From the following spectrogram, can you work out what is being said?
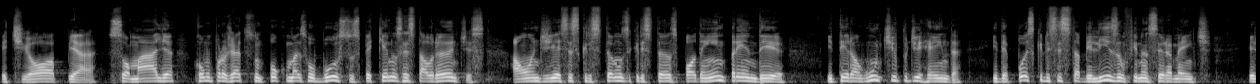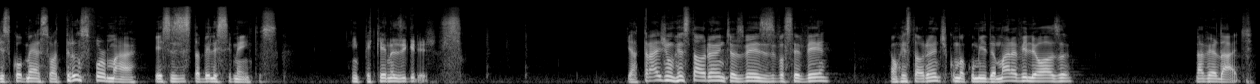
Etiópia, Somália, como projetos um pouco mais robustos, pequenos restaurantes, onde esses cristãos e cristãs podem empreender e ter algum tipo de renda. E depois que eles se estabilizam financeiramente, eles começam a transformar esses estabelecimentos em pequenas igrejas. E atrás de um restaurante, às vezes você vê, é um restaurante com uma comida maravilhosa. Na verdade,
